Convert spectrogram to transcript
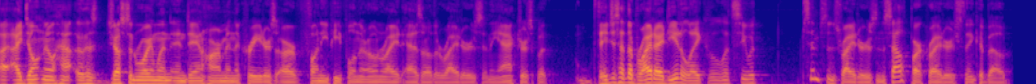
I, I don't know how because Justin Roiland and Dan Harmon, the creators, are funny people in their own right, as are the writers and the actors. But they just had the bright idea to like, well, let's see what Simpsons writers and South Park writers think about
